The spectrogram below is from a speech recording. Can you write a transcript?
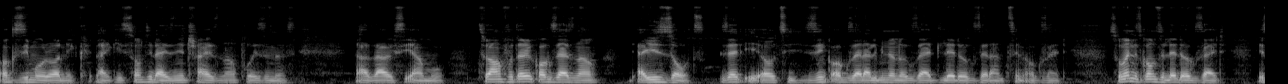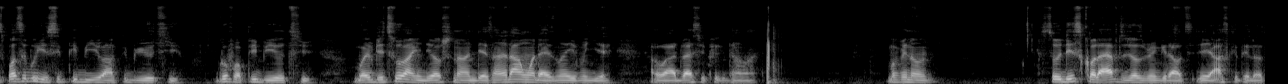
oxymoronic. Like it's something that is neutral is now poisonous. That's how we see ammo. So amphoteric oxides now, I use ZALT, Z-A-L-T, zinc oxide, aluminum oxide, lead oxide, and tin oxide. So when it comes to lead oxide, it's possible you see PbO and PbO2. Go for PbO2. But if the two are in the optional and there's another one that is not even here, I will advise you pick that one. Moving on. So this color, I have to just bring it out. They ask it a lot.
